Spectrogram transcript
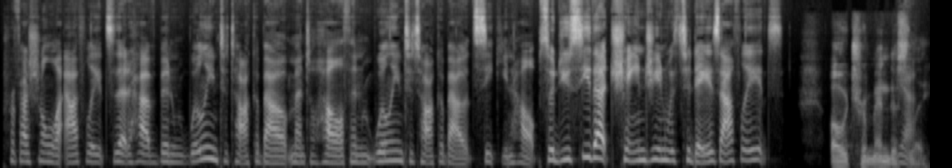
professional athletes that have been willing to talk about mental health and willing to talk about seeking help. So do you see that changing with today's athletes? Oh, tremendously.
